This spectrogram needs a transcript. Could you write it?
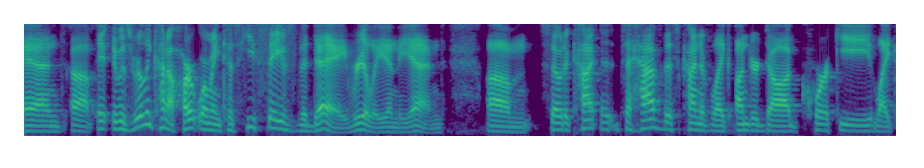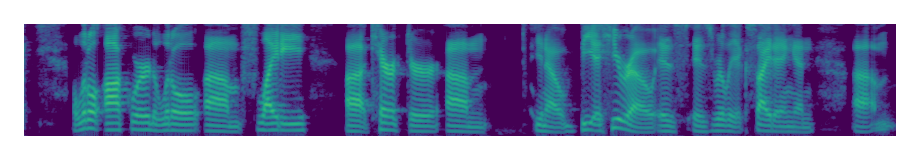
and uh, it, it, was really kind of heartwarming because he saves the day, really, in the end. Um, so to kind to have this kind of like underdog, quirky, like a little awkward, a little um, flighty uh, character, um, you know, be a hero is is really exciting, and um,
